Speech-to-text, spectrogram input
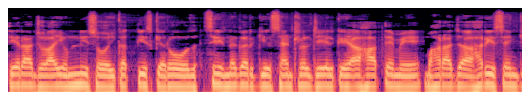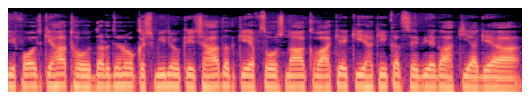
तेरह जुलाई उन्नीस सौ इकतीस के रोज श्रीनगर की सेंट्रल जेल के अहाते में महाराजा हरी सिंह की फौज के हाथों दर्जनों कश्मीरियों की शहादत के अफसोसनाक वाक़े की हकीकत से भी आगाह किया गया।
